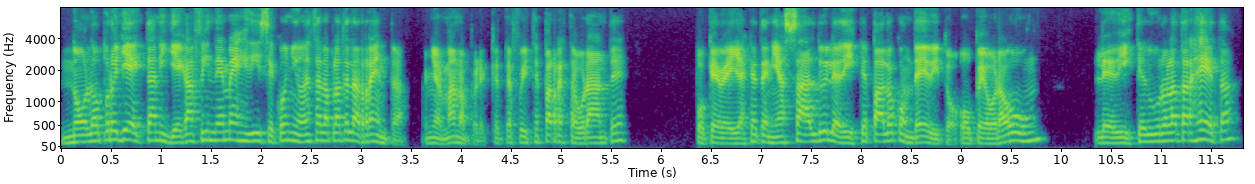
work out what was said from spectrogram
no lo proyectan y llega a fin de mes y dice, coño, ¿dónde está la plata de la renta? Coño, hermano, pero es que te fuiste para restaurante porque veías que tenías saldo y le diste palo con débito. O peor aún, le diste duro la tarjeta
